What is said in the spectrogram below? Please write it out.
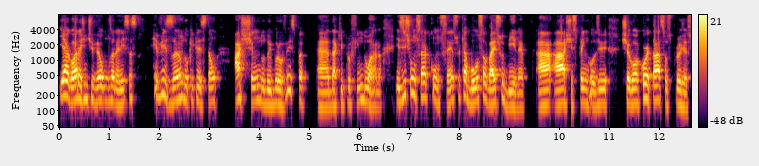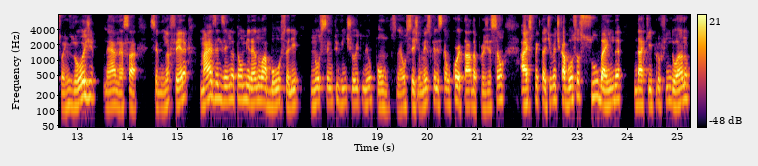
e agora a gente vê alguns analistas revisando o que, que eles estão achando do Ibovespa uh, daqui para o fim do ano. Existe um certo consenso que a bolsa vai subir, né? A, a XP, inclusive, chegou a cortar suas projeções hoje, né, nessa segunda-feira, mas eles ainda estão mirando uma bolsa ali nos 128 mil pontos, né? Ou seja, mesmo que eles tenham cortado a projeção, a expectativa é de que a bolsa suba ainda daqui para o fim do ano,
